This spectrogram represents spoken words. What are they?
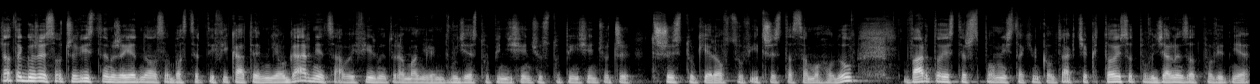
dlatego że jest oczywistym, że jedna osoba z certyfikatem nie ogarnie całej firmy, która ma, nie wiem, 20, 50, 150 czy 300 kierowców i 300 samochodów. Warto jest też wspomnieć w takim kontrakcie, kto jest odpowiedzialny za odpowiednie e,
